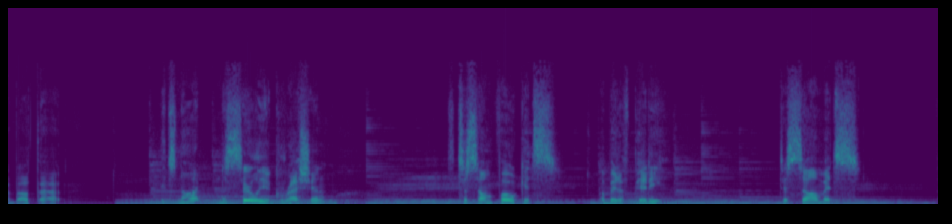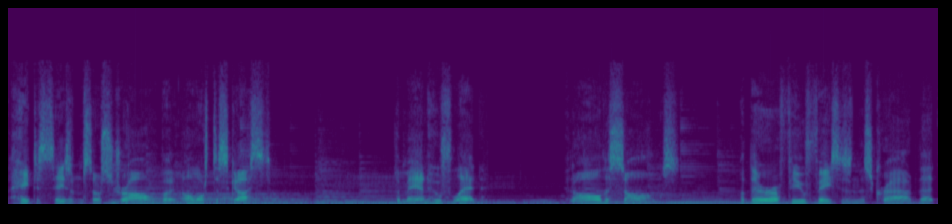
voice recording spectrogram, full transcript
about that. It's not necessarily aggression. To some folk, it's a bit of pity. To some, it's, I hate to say something so strong, but almost disgust. The man who fled, and all the songs. But there are a few faces in this crowd that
